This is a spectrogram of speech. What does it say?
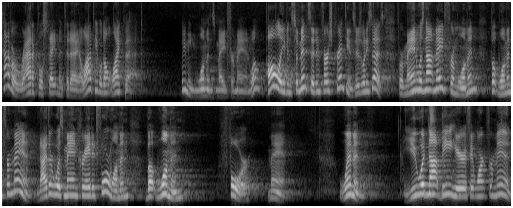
kind of a radical statement today. A lot of people don't like that. What do you mean, woman's made for man? Well, Paul even cements it in 1 Corinthians. Here's what he says For man was not made from woman, but woman from man. Neither was man created for woman, but woman for man. Women, you would not be here if it weren't for men.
